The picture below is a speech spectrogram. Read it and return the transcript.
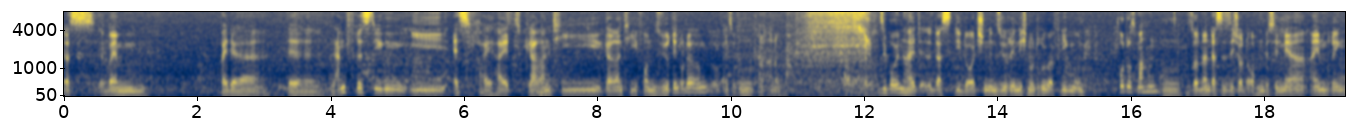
dass beim, bei der äh, langfristigen IS-Freiheit Garantie, Garantie von Syrien oder irgendwo, also keine Ahnung. Sie wollen halt, dass die Deutschen in Syrien nicht nur drüber fliegen und Fotos machen, sondern dass sie sich dort auch ein bisschen mehr einbringen,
